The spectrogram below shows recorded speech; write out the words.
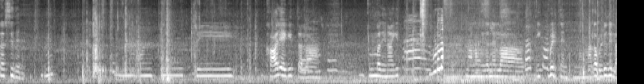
ತರಿಸಿದ್ದೀನಿ. ಒನ್ ಟೂ ತ್ರೀ ಖಾಲಿ ಆಗಿತ್ತಲ್ಲ? ತುಂಬ ದಿನ ಆಗಿತ್ತು. ನಾನು ಇದನ್ನೆಲ್ಲ ಇಟ್ಬಿಡ್ತೇನೆ. ನನ್ನ ಮಗ ಬಿಡುವುದಿಲ್ಲ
